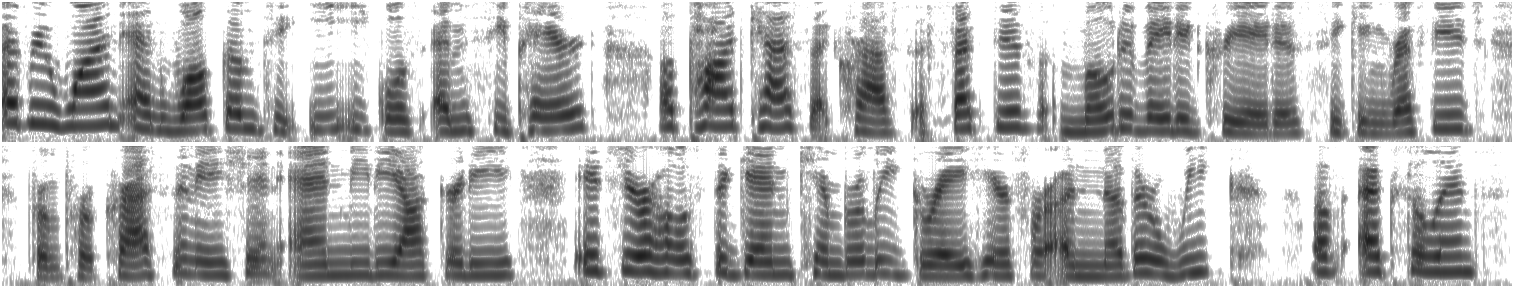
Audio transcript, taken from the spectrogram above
everyone, and welcome to E equals MC Paired, a podcast that crafts effective, motivated creatives seeking refuge from procrastination and mediocrity. It's your host again, Kimberly Gray, here for another week of excellence.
